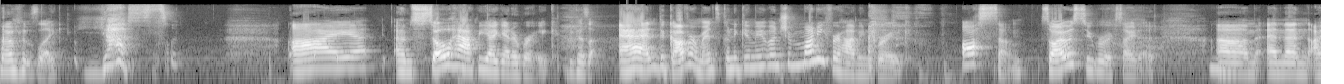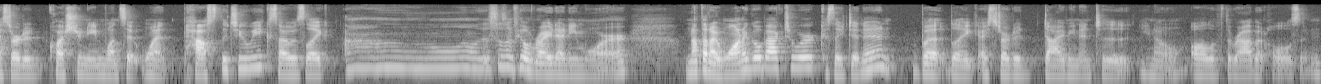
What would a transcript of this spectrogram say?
I was like, yes! I am so happy I get a break because, and the government's gonna give me a bunch of money for having a break. awesome. So I was super excited. Um, and then I started questioning once it went past the two weeks. I was like, oh, this doesn't feel right anymore. Not that I want to go back to work because I didn't, but like I started diving into, you know, all of the rabbit holes and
